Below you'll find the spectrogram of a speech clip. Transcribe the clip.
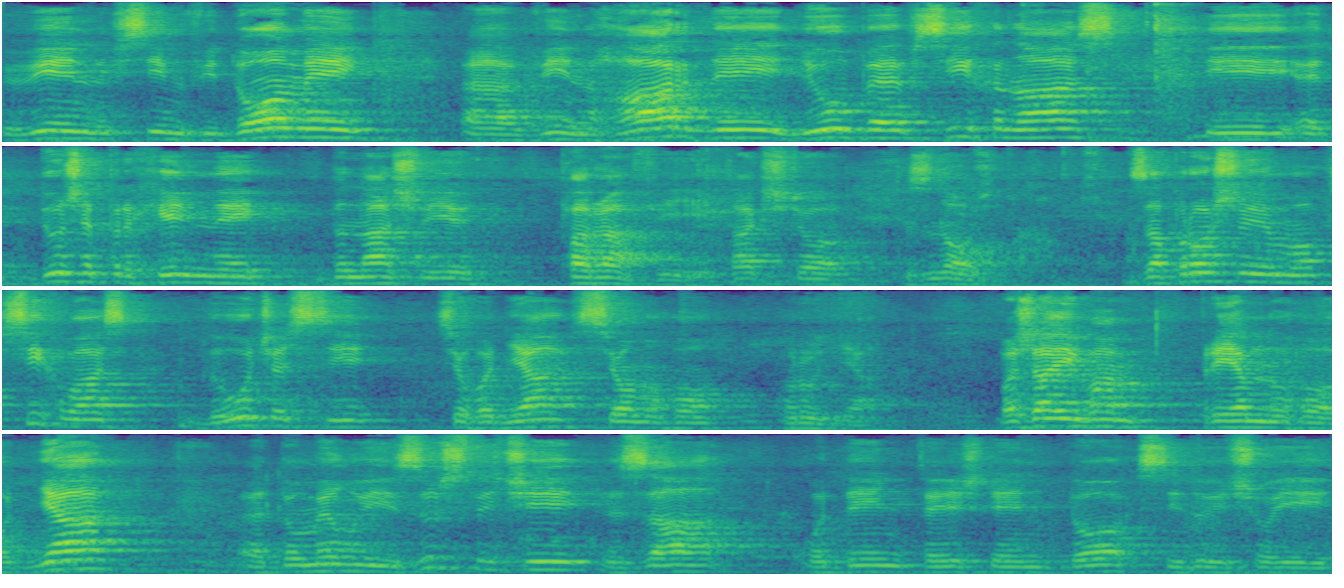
Він всім відомий, е, він гарний, любить всіх нас і дуже прихильний до нашої парафії. Так що знову запрошуємо всіх вас до участі цього дня, 7 грудня. Бажаю вам приємного дня, е, до милої зустрічі за один тиждень до слідуючої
